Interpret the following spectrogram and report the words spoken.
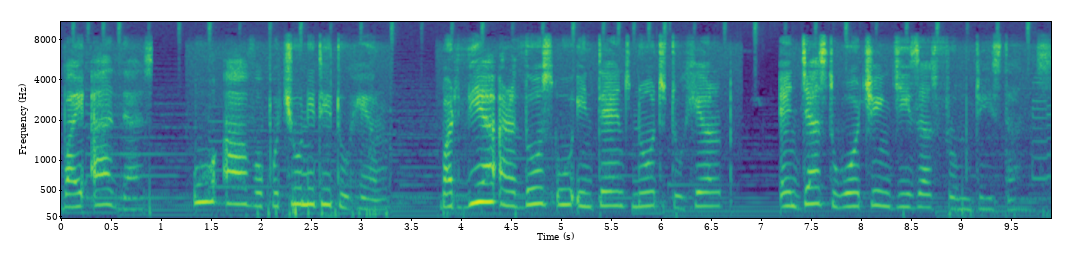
by others who have opportunity to help. But there are those who intend not to help and just watching Jesus from distance.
